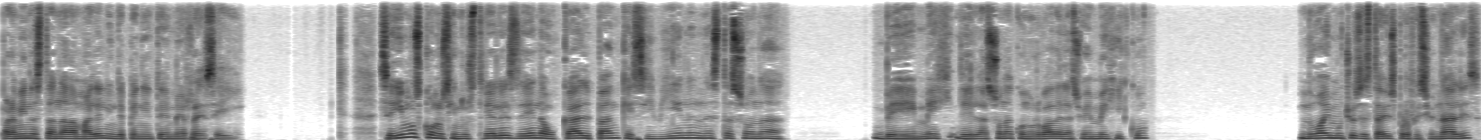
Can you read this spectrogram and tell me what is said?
para mí no está nada mal el Independiente MRSI. Seguimos con los industriales de Naucalpan, que si bien en esta zona de, de la zona conurbada de la Ciudad de México no hay muchos estadios profesionales,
